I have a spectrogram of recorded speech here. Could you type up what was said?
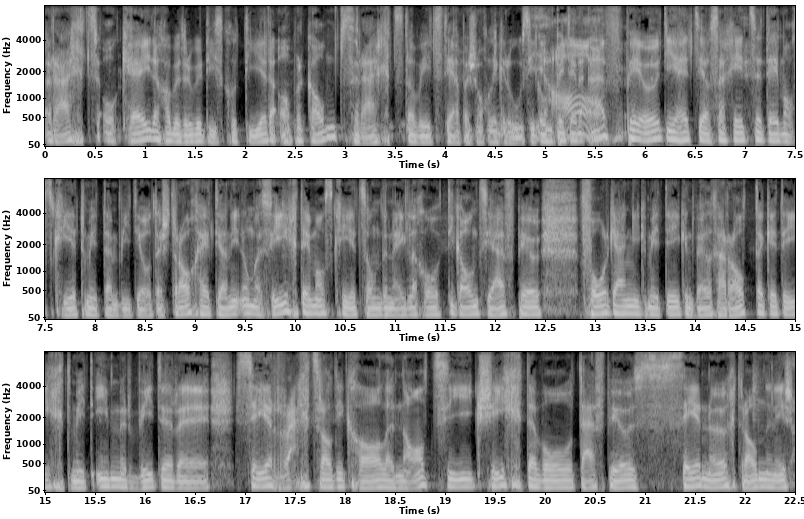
rechts, okay, da kann man darüber diskutieren, aber ganz rechts, da wird es eben schon ein bisschen grusig. Ja. Und bei der FPÖ, die hat ja sich jetzt demaskiert mit dem Video. Der Strache hat ja nicht nur sich demaskiert, sondern eigentlich auch die ganze FPÖ vorgängig mit irgendwelchen Rattengedichten, mit immer wieder äh, sehr rechtsradikalen Nazi-Geschichten, wo die FPÖ sehr nah dran ist.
